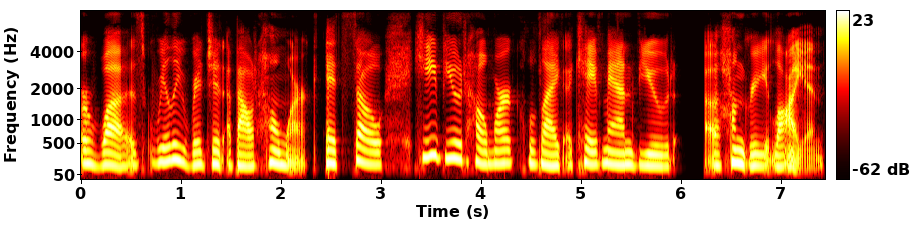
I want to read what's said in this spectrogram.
or was really rigid about homework. It's so he viewed homework like a caveman viewed a hungry lion.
